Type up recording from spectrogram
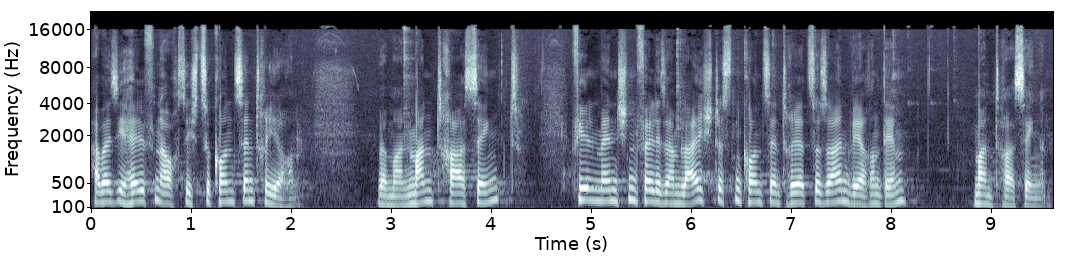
aber sie helfen auch, sich zu konzentrieren wenn man Mantra singt. Vielen Menschen fällt es am leichtesten, konzentriert zu sein während dem Mantra singen.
